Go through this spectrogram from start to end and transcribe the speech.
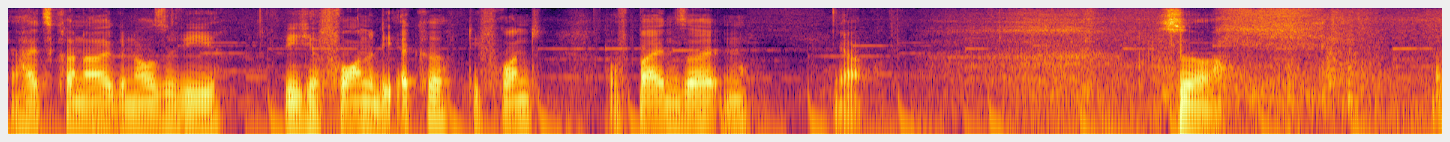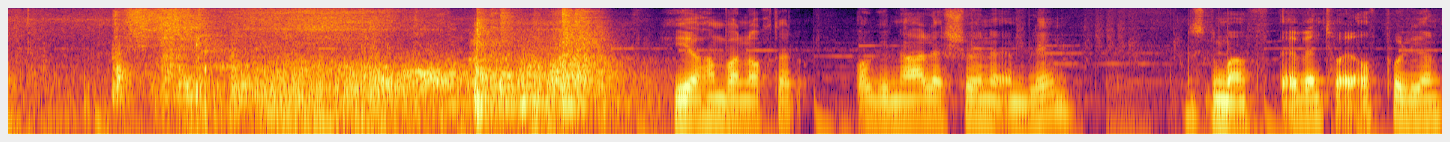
Der Heizkanal genauso wie, wie hier vorne die Ecke, die Front auf beiden Seiten. Ja. So. Hier haben wir noch das originale schöne Emblem. Müssen wir mal eventuell aufpolieren.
